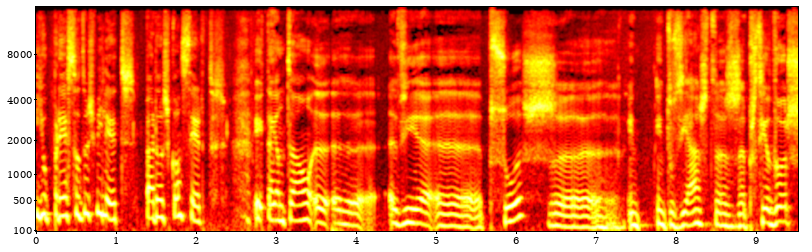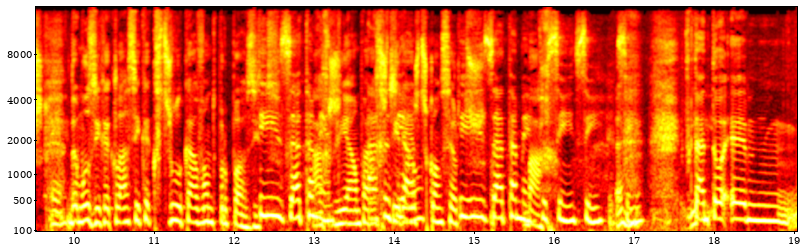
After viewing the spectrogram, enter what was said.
e o preço dos bilhetes para os concertos. E, então uh, uh, havia uh, pessoas entusiastas, apreciadores é. da música clássica que se deslocavam de propósito Exatamente. à região para à assistir região. a estes concertos. Exatamente, Bach. sim, sim, sim. Portanto, um,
